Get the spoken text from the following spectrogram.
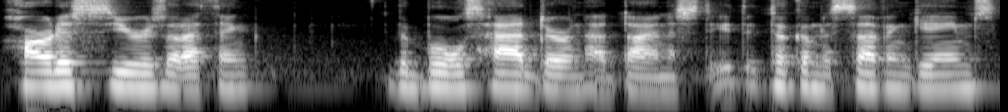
Hardest series that I think the Bulls had during that dynasty. They took him to seven games.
